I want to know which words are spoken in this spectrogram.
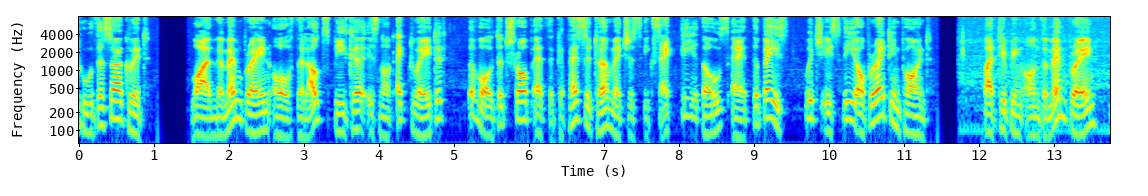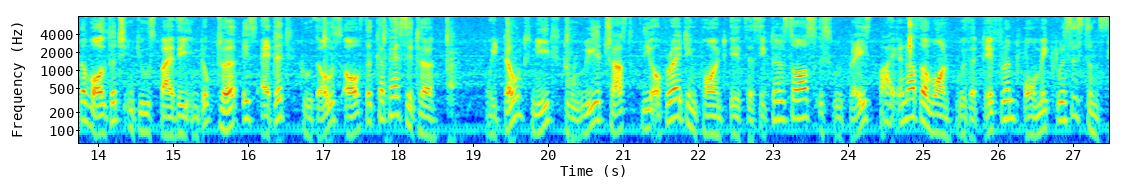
to the circuit. While the membrane of the loudspeaker is not actuated, the voltage drop at the capacitor matches exactly those at the base, which is the operating point. By tipping on the membrane, the voltage induced by the inductor is added to those of the capacitor. We don't need to readjust the operating point if the signal source is replaced by another one with a different ohmic resistance.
